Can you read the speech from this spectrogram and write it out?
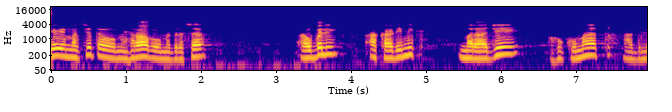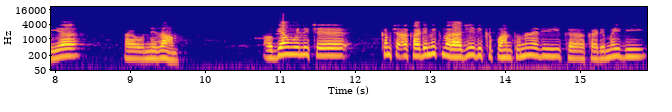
یو مسجد او محراب او مدرسه او بلی اکاډمیک مراجع حکومت عدلیه او نظام او بیا ویلي چې کوم چې اکاډمیک مراجع دي که پوهنتونونه دي که اکاډمۍ دي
